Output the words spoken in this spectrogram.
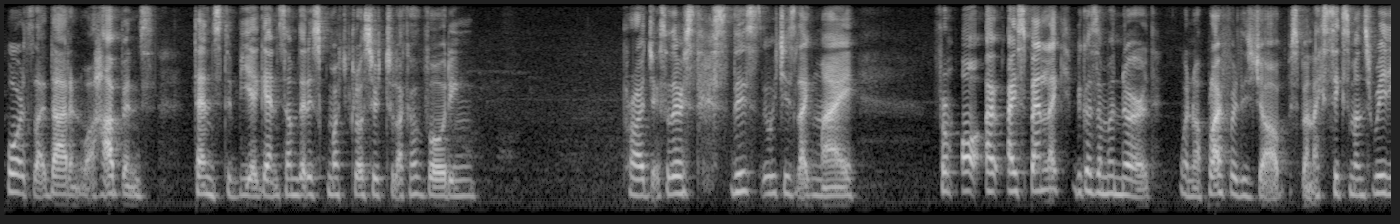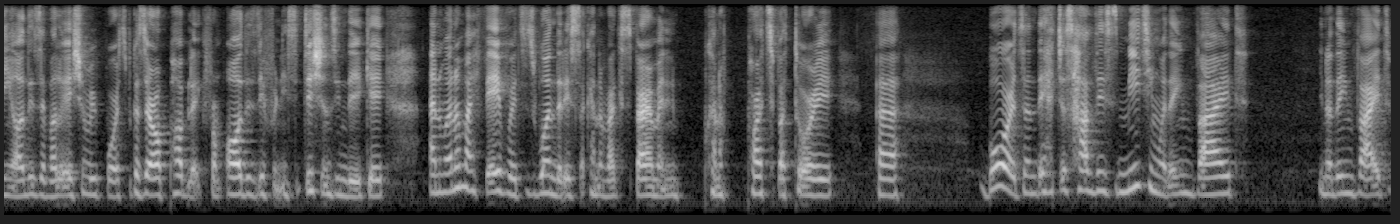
boards like that and what happens tends to be again some that is much closer to like a voting project. So there's this, this which is like my from all I, I spent like because i'm a nerd when I applied for this job, spent like six months reading all these evaluation reports because they're all public from all these different institutions in the UK. And one of my favorites is one that is a kind of experiment in kind of participatory uh, boards. And they just have this meeting where they invite, you know, they invite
